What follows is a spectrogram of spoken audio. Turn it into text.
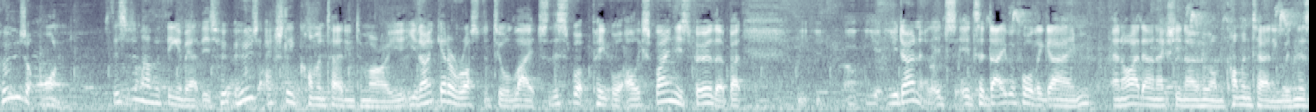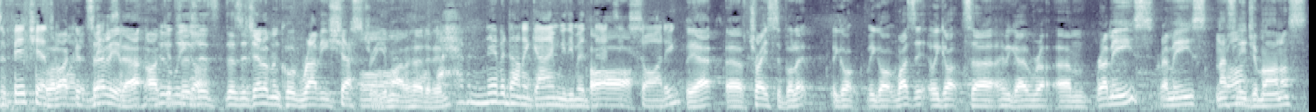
Who's on? This is another thing about this. Who, who's actually commentating tomorrow? You, you don't get a roster till late. So this is what people. I'll explain this further, but you, you, don't. It's it's a day before the game, and I don't actually know who I'm commentating with. And there's a fair chance. well, I I could tell you that. Could, there's, a, there's a gentleman called Ravi Shastri. you might have heard of him. I have never done a game with him, but that's Oh, exciting. Yeah, uh, trace the bullet. We got we got was it we got uh, here we go um, Ramiz Ramiz Natalie Right. Germanos,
